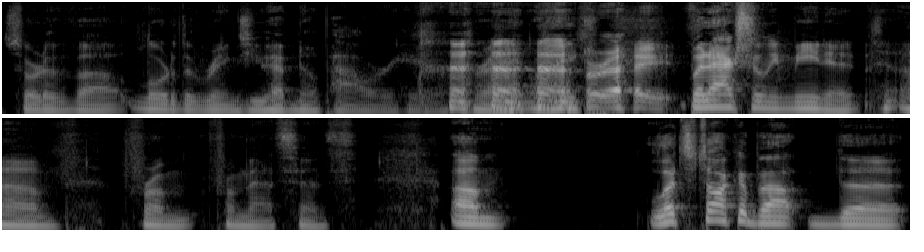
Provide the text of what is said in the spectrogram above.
sort of, uh, "Lord of the Rings, you have no power here," right? Like, right. but actually mean it um, from from that sense. Um, let's talk about the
